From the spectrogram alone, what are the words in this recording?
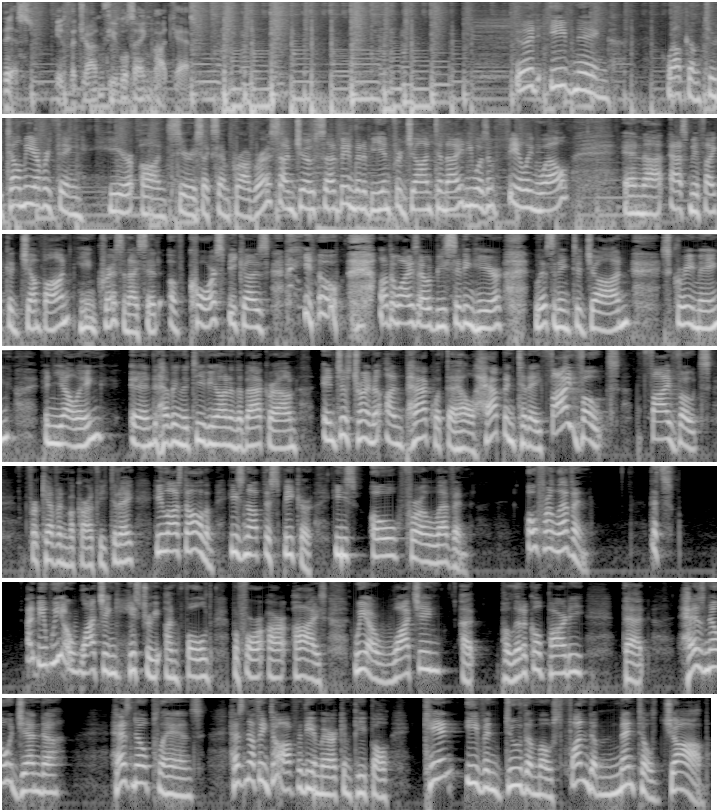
This is the John Fugelsang Podcast. Good evening. Welcome to Tell Me Everything here on SiriusXM Progress. I'm Joe Sudbay. I'm going to be in for John tonight. He wasn't feeling well and uh, asked me if I could jump on, he and Chris. And I said, of course, because, you know, otherwise I would be sitting here listening to John screaming and yelling and having the TV on in the background and just trying to unpack what the hell happened today. Five votes, five votes for Kevin McCarthy today. He lost all of them. He's not the speaker. He's 0 for 11. 0 for 11. That's, I mean, we are watching history unfold before our eyes. We are watching a political party that has no agenda, has no plans, has nothing to offer the American people, can't even do the most fundamental job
